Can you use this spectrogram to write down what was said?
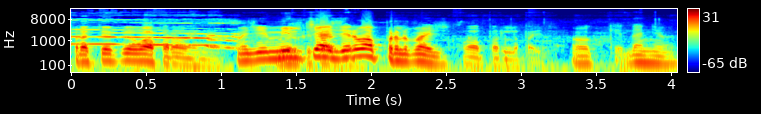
प्रत्येक वापरावं. म्हणजे मिल चार्जर. वापरलं पाहिजे. वापरलं पाहिजे. ओके धन्यवाद.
